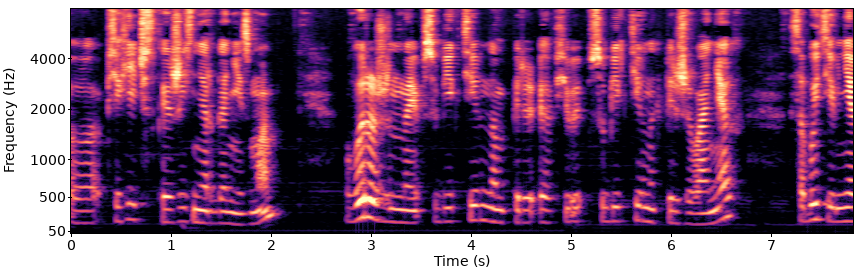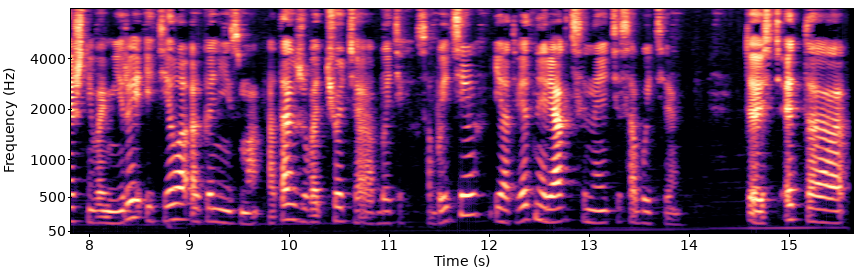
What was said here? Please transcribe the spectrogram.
э, психической жизни организма, выраженной в, субъективном, э, в субъективных переживаниях – событий внешнего мира и тела организма, а также в отчете об этих событиях и ответной реакции на эти события. То есть это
